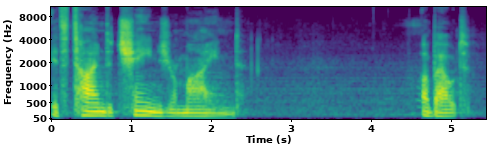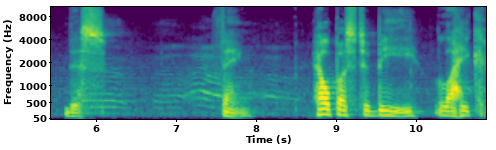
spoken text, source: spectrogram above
it's time to change your mind about this thing. Help us to be like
